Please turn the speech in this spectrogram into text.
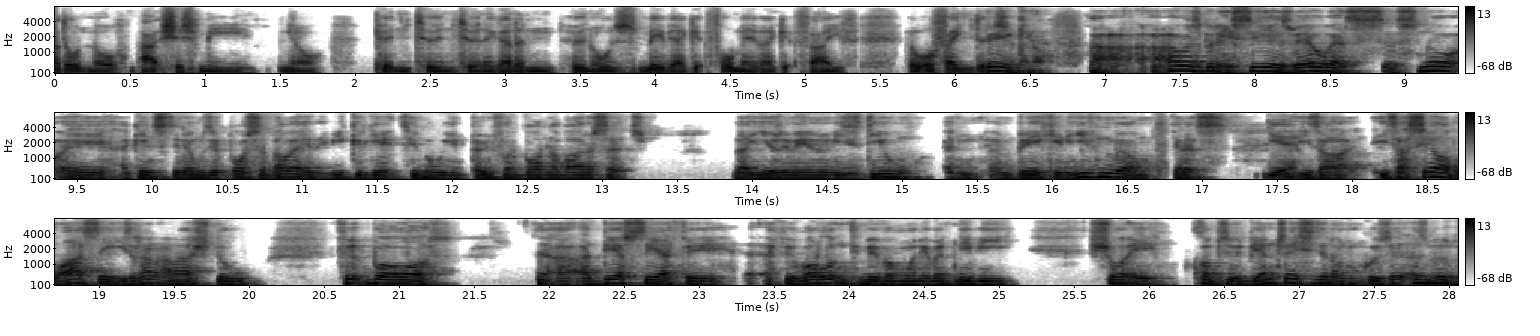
I don't know. That's just me, you know, putting two and two together, and who knows? Maybe I get four, maybe I get five, but we'll find out soon. I, I, was going to say as well, it's it's not uh, against the realms of possibility that we could get two million pound for Borna Barisic that year remaining on his deal and, and breaking even with him. It's, yeah. He's a he's a sellable asset. He's an international footballer. I, I dare say if he if we were looking to move him on, he wouldn't be shorty clubs that would be interested in him because as we've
